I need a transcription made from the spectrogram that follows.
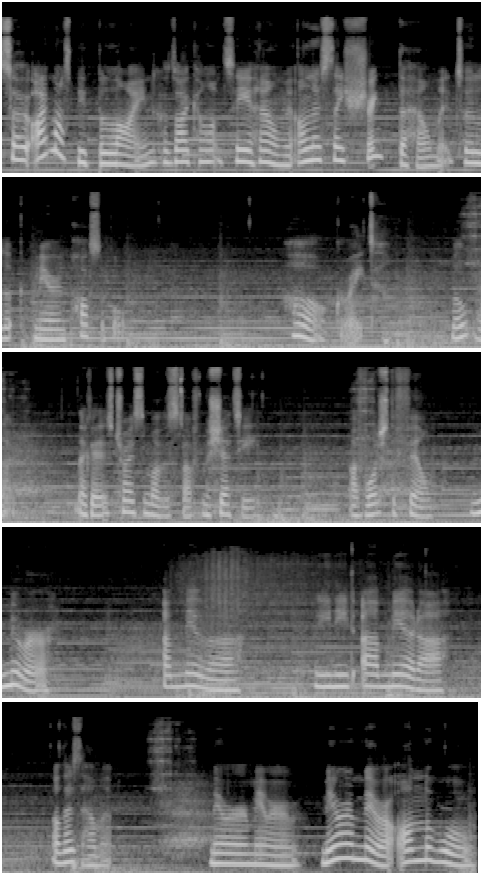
So I must be blind because I can't see a helmet unless they shrink the helmet to look near impossible. Oh, great. Well, no. Okay, let's try some other stuff. Machete. I've watched the film. Mirror. A mirror. We need a mirror. Oh, there's the helmet. Mirror, mirror, mirror, mirror on the wall.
